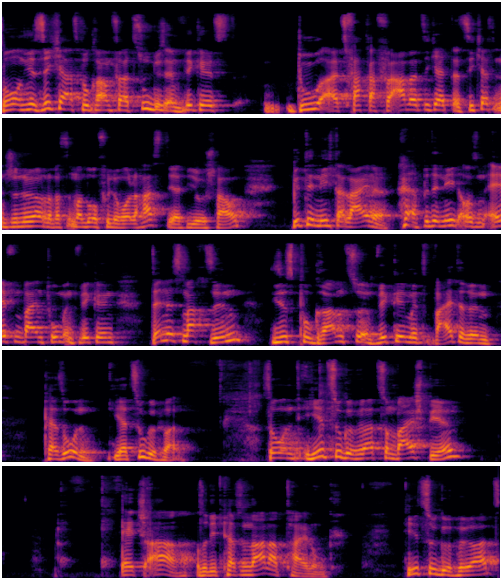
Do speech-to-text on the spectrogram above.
So, und dieses Sicherheitsprogramm für Azubis entwickelst du als Fachkraft für Arbeitssicherheit, als Sicherheitsingenieur oder was immer du auch für eine Rolle hast, der das Video schaut, bitte nicht alleine, bitte nicht aus dem Elfenbeinturm entwickeln, denn es macht Sinn, dieses Programm zu entwickeln mit weiteren Personen, die dazugehören. So, und hierzu gehört zum Beispiel HR, also die Personalabteilung. Hierzu gehört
